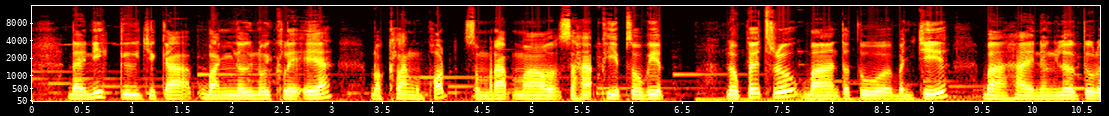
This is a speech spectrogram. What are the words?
5ដែលនេះគឺជាការបាញ់នៅនុយក្លេអ៊ែរដ៏ខ្លាំងបំផុត សម្រាប់មកសហភាពសូវៀតលោកពេទ្រូបានទទួលបញ្ជា បាទហើយនឹងលើកទូរ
